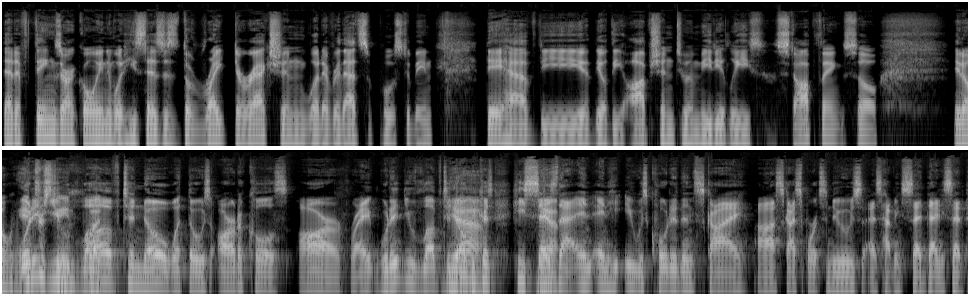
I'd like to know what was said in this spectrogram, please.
that if things aren't going in what he says is the right direction, whatever that's supposed to mean, they have the you know the option to immediately stop things. So you know, wouldn't interesting. You love but, to know what those articles are, right? Wouldn't you love to yeah, know? Because he says yeah. that, and, and he, he, was quoted in Sky uh, Sky Sports News as having said that. He said,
